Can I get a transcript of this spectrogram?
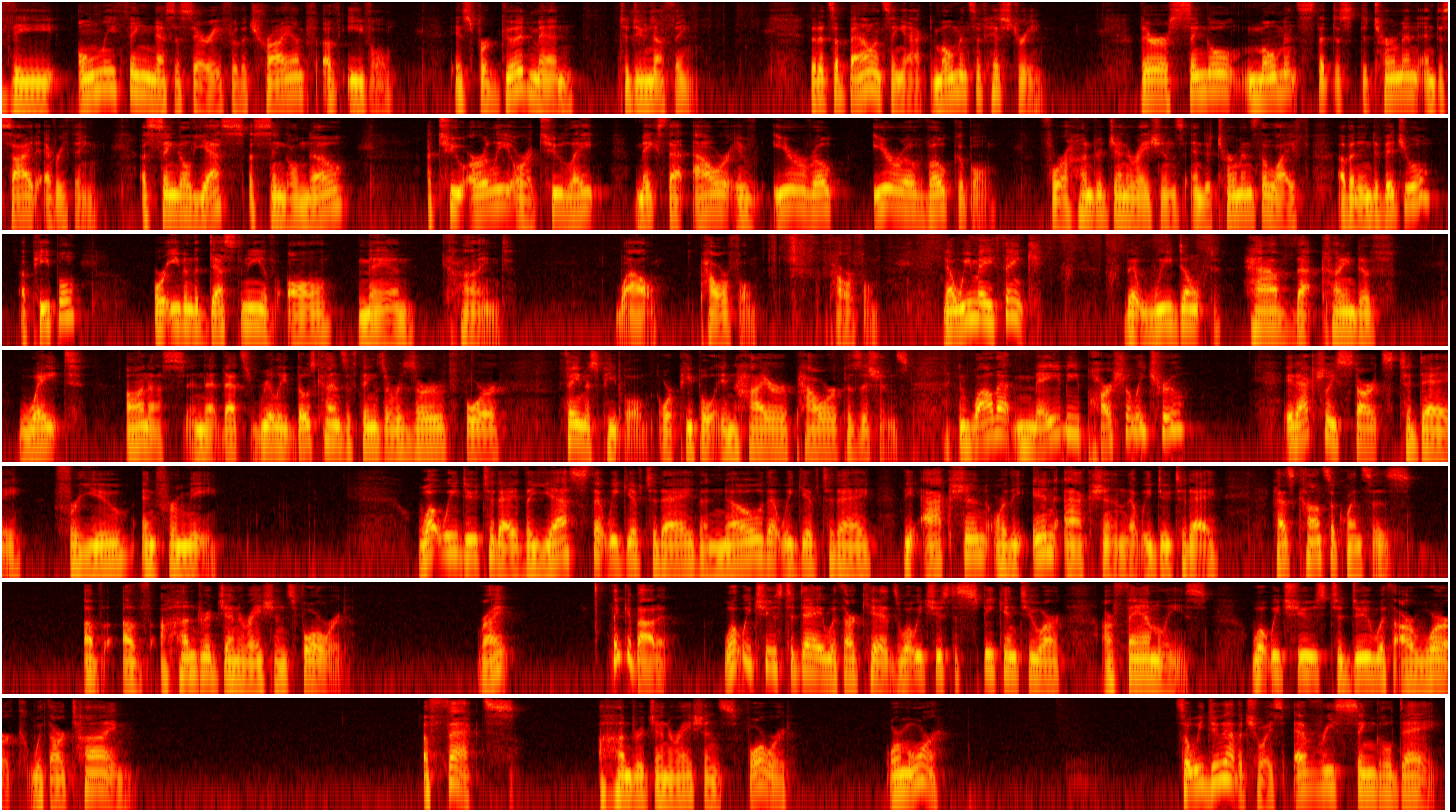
the only thing necessary for the triumph of evil is for good men to do nothing. That it's a balancing act, moments of history. There are single moments that determine and decide everything. A single yes, a single no, a too early or a too late makes that hour irrevo- irrevocable for a hundred generations and determines the life of an individual, a people, or even the destiny of all mankind. Wow. Powerful. Powerful. Now, we may think that we don't have that kind of weight on us and that that's really those kinds of things are reserved for famous people or people in higher power positions. And while that may be partially true, it actually starts today for you and for me. What we do today, the yes that we give today, the no that we give today, the action or the inaction that we do today has consequences of of a hundred generations forward. Right? Think about it. What we choose today with our kids, what we choose to speak into our, our families, what we choose to do with our work, with our time, affects a hundred generations forward or more. So we do have a choice every single day.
